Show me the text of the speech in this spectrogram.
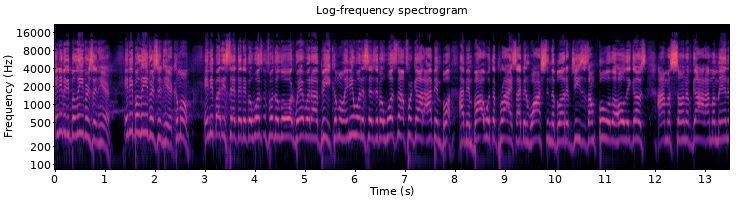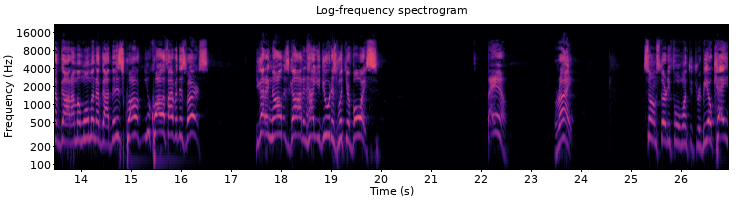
anybody believers in here? Any believers in here? Come on. Anybody said that if it wasn't for the Lord, where would I be? Come on. Anyone that says if it was not for God, I've been bought, I've been bought with the price. I've been washed in the blood of Jesus. I'm full of the Holy Ghost. I'm a son of God. I'm a man of God. I'm a woman of God. Then this quali- you qualify for this verse. You got to acknowledge God and how you do it is with your voice. Bam. Right. Psalms 34, 1 through 3. Be okay.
